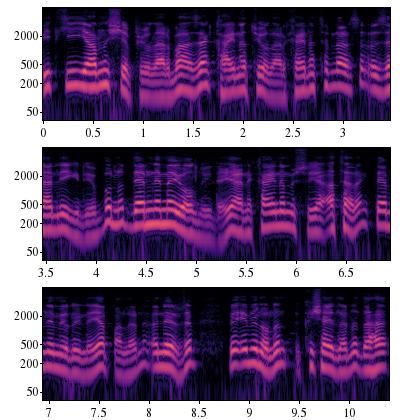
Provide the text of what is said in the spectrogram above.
Bitkiyi yanlış yapıyorlar. Bazen kaynatıyorlar. Kaynatırlarsa özelliğe gidiyor. Bunu demleme yoluyla yani kaynamış suya atarak demleme yoluyla yapmalarını öneririm. Ve emin olun kış aylarını daha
